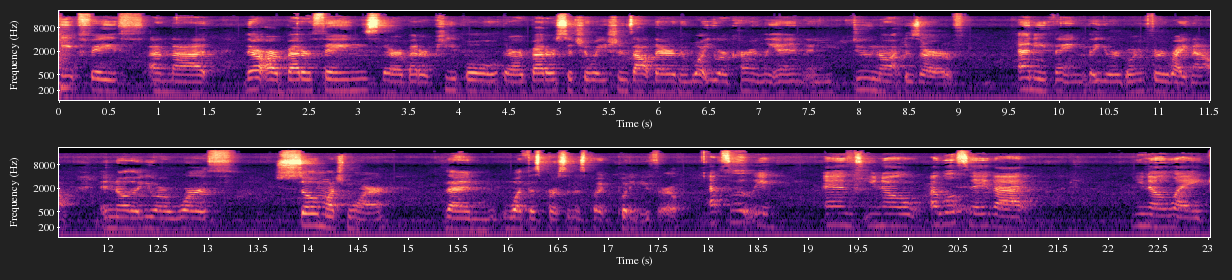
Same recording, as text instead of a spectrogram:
Keep faith and that there are better things, there are better people, there are better situations out there than what you are currently in and you do not deserve anything that you are going through right now and know that you are worth so much more than what this person is put, putting you through. Absolutely. And, you know, I will say that, you know, like,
